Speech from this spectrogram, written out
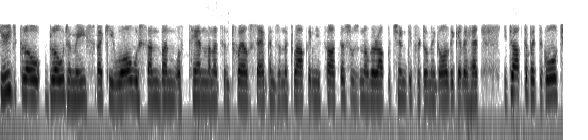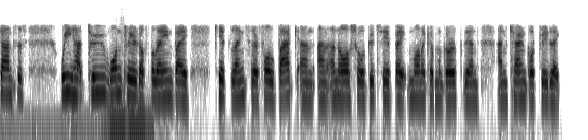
huge blow blow to me, Vicky Wall was sin-binned with 10 minutes and 12 seconds on the clock. And you thought this was another opportunity for Donegal to get ahead. You talked about the goal chances. We had two, one cleared off the line by Kate Lynch, their full back, and, and, and also a good save by Monica McGuirk then. And Karen Guthrie, like,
